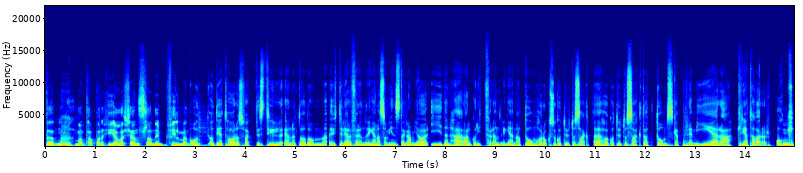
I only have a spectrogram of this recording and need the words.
den. Mm. Man tappar hela känslan i filmen. Och, och det tar oss faktiskt till en av de ytterligare förändringarna som Instagram gör i den här algoritmförändringen. Att de har också gått ut och sagt, äh, har gått ut och sagt att de ska premiera kreatörer och mm.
